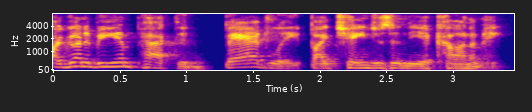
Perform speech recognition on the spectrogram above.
are going to be impacted badly by changes in the economy.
